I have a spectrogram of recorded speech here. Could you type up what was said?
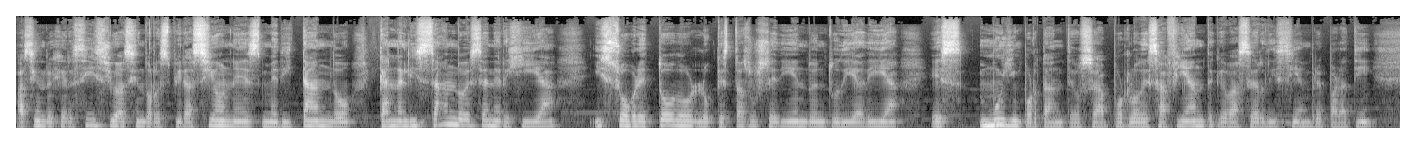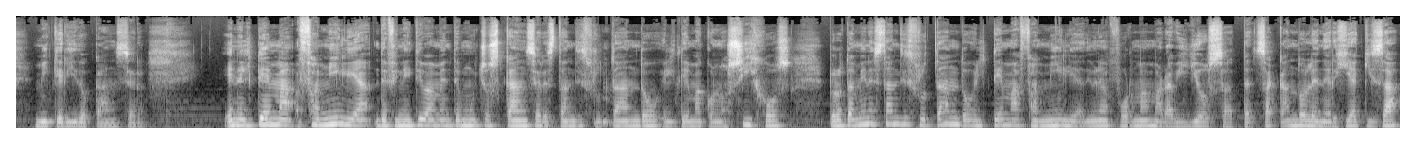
haciendo ejercicio, haciendo respiraciones, meditando, canalizando esa energía y sobre todo lo que está sucediendo en tu día a día es muy importante, o sea, por lo desafiante que va a ser diciembre para ti, mi querido cáncer. En el tema familia, definitivamente muchos cáncer están disfrutando el tema con los hijos, pero también están disfrutando el tema familia de una forma maravillosa, sacando la energía quizá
